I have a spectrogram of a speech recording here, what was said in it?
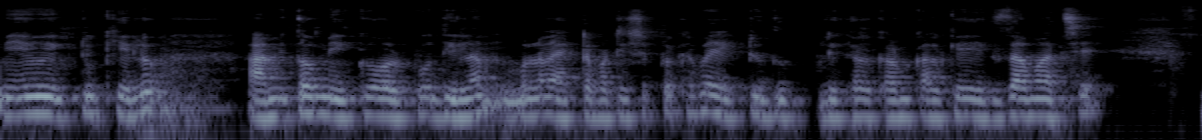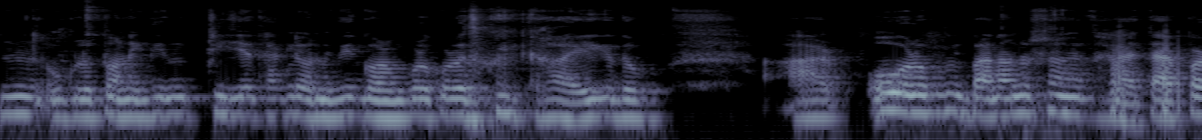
মেয়েও একটু খেলো, আমি তো মেয়েকে অল্প দিলাম, বললাম একটা পাটি সাপটা খাবে, একটু দুধ পুলি খাবে, কারণ কালকে এক্সাম আছে। ওগুলো তো অনেকদিন ফ্রিজে থাকলে অনেকদিন গরম করে করে তোকে খাইয়ে দেবো। আর ও ওরকমই বানানোর সঙ্গে খায়, তারপর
